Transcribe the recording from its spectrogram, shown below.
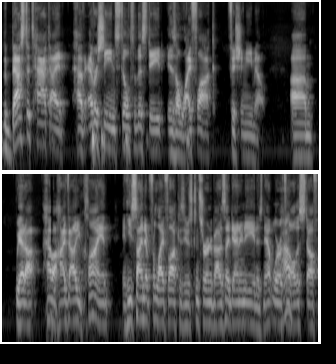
the best attack I have ever seen still to this date is a LifeLock phishing email. Um, we had a have a high value client and he signed up for LifeLock because he was concerned about his identity and his net worth wow. and all this stuff.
